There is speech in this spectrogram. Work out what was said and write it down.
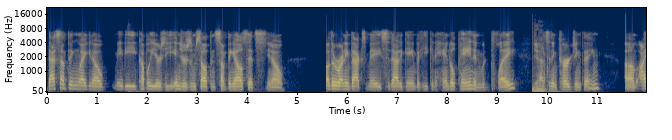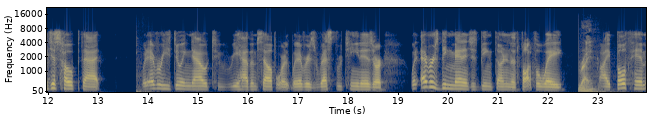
That's something like you know maybe a couple of years he injures himself in something else. That's you know other running backs may sit out a game, but he can handle pain and would play. Yeah. That's an encouraging thing. Um, I just hope that whatever he's doing now to rehab himself, or whatever his rest routine is, or whatever is being managed, is being done in a thoughtful way right. by both him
